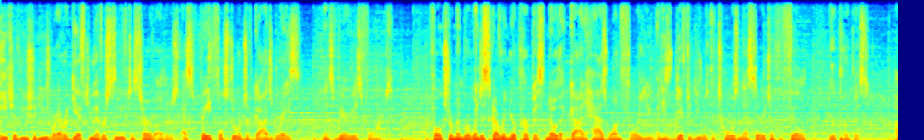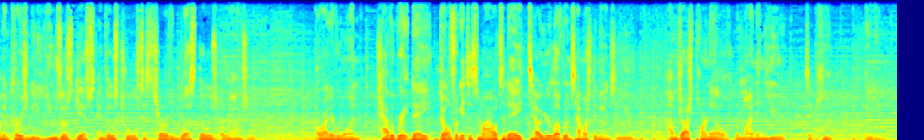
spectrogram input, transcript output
Each of you should use whatever gift you have received to serve others as faithful stewards of God's grace in its various forms. Folks, remember when discovering your purpose, know that God has one for you and He's gifted you with the tools necessary to fulfill your purpose. I'm encouraging you to use those gifts and those tools to serve and bless those around you. All right, everyone, have a great day. Don't forget to smile today. Tell your loved ones how much they mean to you. I'm Josh Parnell, reminding you to keep leading.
